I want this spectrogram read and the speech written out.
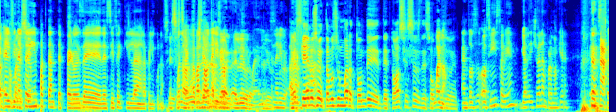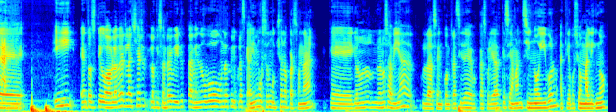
el final está bien impactante, pero Sí. es de, de Stephen King la, la película. Sí, bueno, muy basado en el libro. El libro, Bueno. el libro. En el libro. A ver Ah. que ya nos aventamos un maratón de, de todas esas de zombies, Bueno, entonces, o sí, está bien. Ya le he dicho a Alan, pero no quiere. Este. y entonces, digo, hablando de Slasher, lo que hicieron revivir, también hubo unas películas que a mí me gustan mucho en lo personal, que yo no, yo no sabía, las encontré así de casualidad, que se llaman Sino Evil, aquí le pusieron Maligno.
